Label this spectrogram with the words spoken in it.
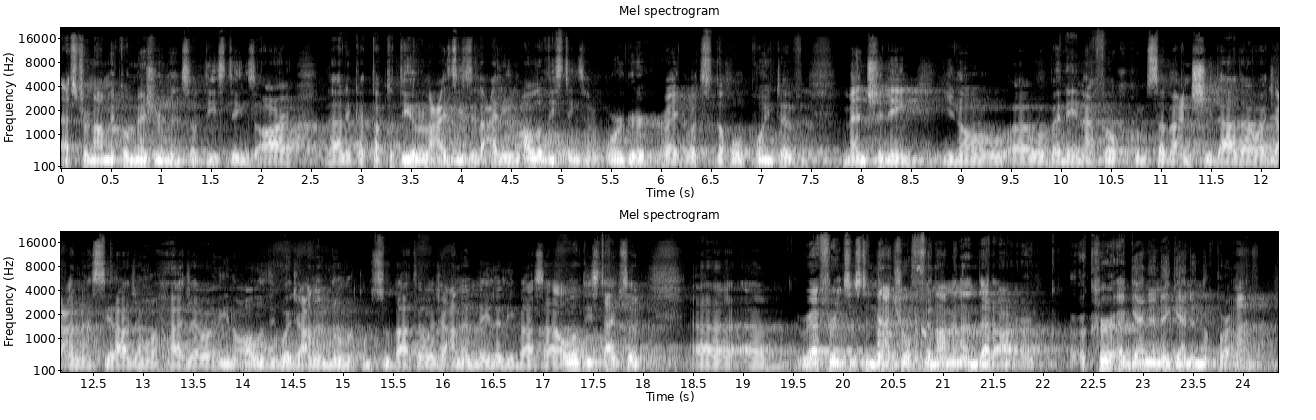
astronomical measurements of these things are. ذَلِكَ تَقْدِيرُ الْعَزِيزِ الْعَلِيمِ All of these things have order, right? What's the whole point of mentioning, you know, وَبَنَيْنَا فَوْقَكُمْ سَبْعًا شِدَادًا وَجَعَلْنَا سِرَاجًا وَهَاجًا You know, all of the وَجَعَلْنَا نَوْمَكُمْ سُبَاتًا وَجَعَلْنَا اللَّيْلَ لِبَاسًا All of these types of uh, um, references to natural phenomena that are occur again and again in the Quran.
